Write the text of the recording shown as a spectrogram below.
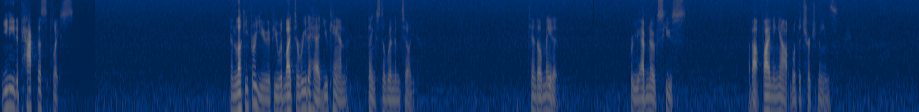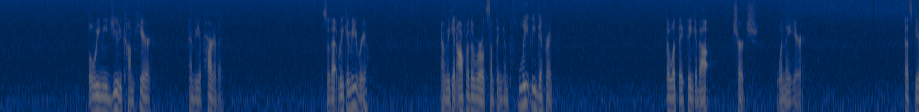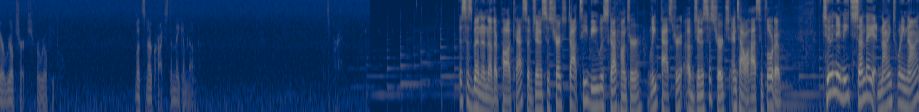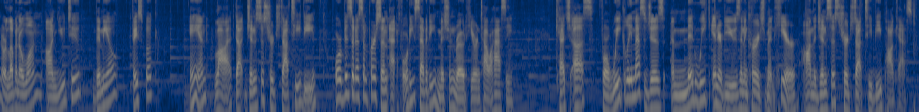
You need to pack this place And lucky for you, if you would like to read ahead, you can, thanks to Wyndham Tillieu. Tyndale made it where you have no excuse about finding out what the church means. But we need you to come here and be a part of it so that we can be real and we can offer the world something completely different than what they think about church when they hear it. Let's be a real church for real people. Let's know Christ and make him known. Let's pray. This has been another podcast of GenesisChurch.tv with Scott Hunter, lead pastor of Genesis Church in Tallahassee, Florida. Tune in each Sunday at 929 or 1101 on YouTube, Vimeo, Facebook, and live.genesischurch.tv or visit us in person at 4070 Mission Road here in Tallahassee. Catch us for weekly messages and midweek interviews and encouragement here on the GenesisChurch.tv podcast.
